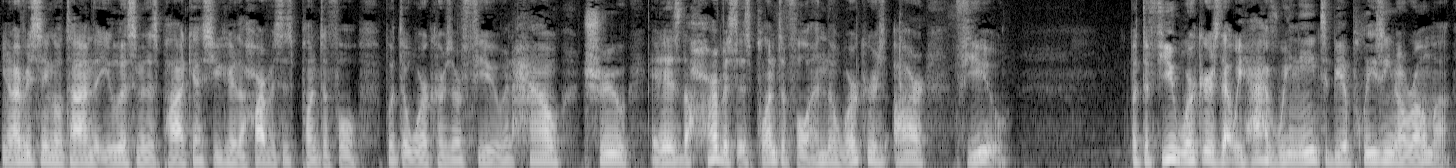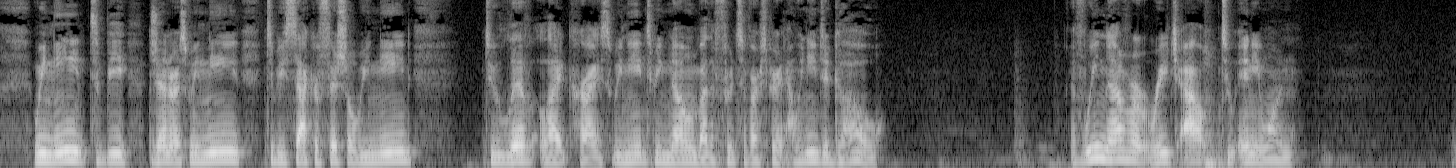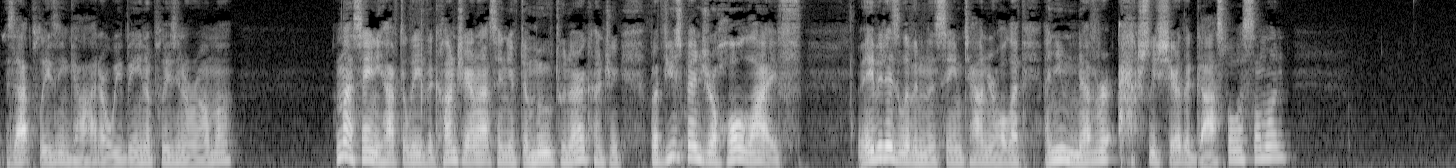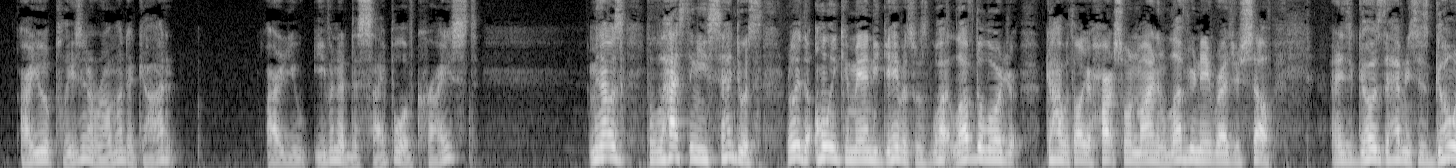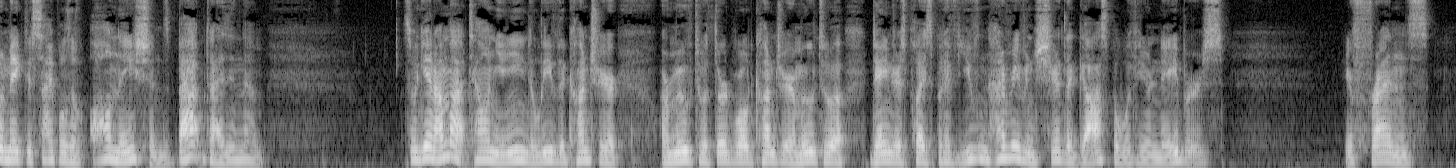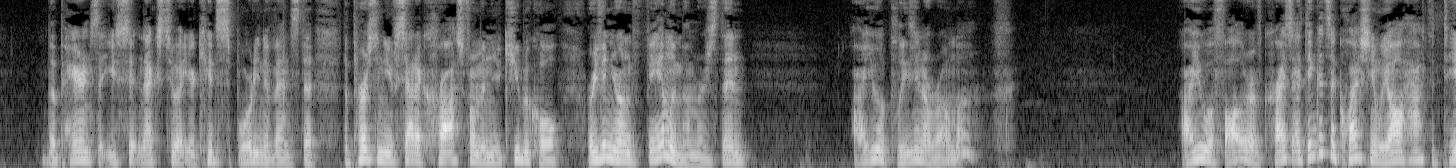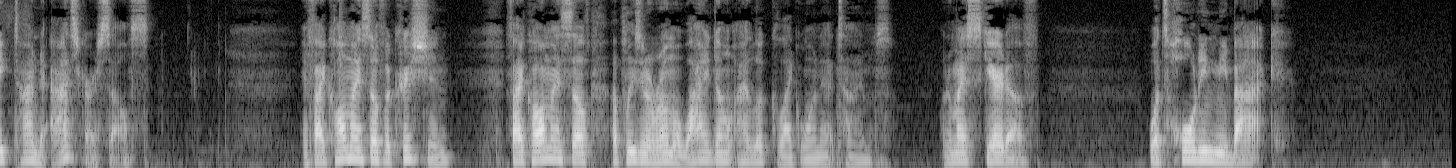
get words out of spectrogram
You know, every single time that you listen to this podcast, you hear the harvest is plentiful, but the workers are few. And how true it is. The harvest is plentiful, and the workers are few. But the few workers that we have, we need to be a pleasing aroma. We need to be generous. We need to be sacrificial. We need to live like Christ. We need to be known by the fruits of our spirit, and we need to go. If we never reach out to anyone, is that pleasing God? Are we being a pleasing aroma? I'm not saying you have to leave the country. I'm not saying you have to move to another country. But if you spend your whole life Maybe it is living in the same town your whole life and you never actually share the gospel with someone. Are you a pleasing aroma to God? Are you even a disciple of Christ? I mean, that was the last thing he said to us. Really, the only command he gave us was what? Love the Lord your God with all your heart, soul, and mind, and love your neighbor as yourself. And he goes to heaven, he says, Go and make disciples of all nations, baptizing them. So, again, I'm not telling you you need to leave the country or, or move to a third world country or move to a dangerous place. But if you've never even shared the gospel with your neighbors, your friends, the parents that you sit next to at your kids' sporting events, the, the person you've sat across from in your cubicle, or even your own family members, then are you a pleasing aroma? Are you a follower of Christ? I think it's a question we all have to take time to ask ourselves. If I call myself a Christian, if I call myself a pleasing aroma, why don't I look like one at times? What am I scared of? What's holding me back?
